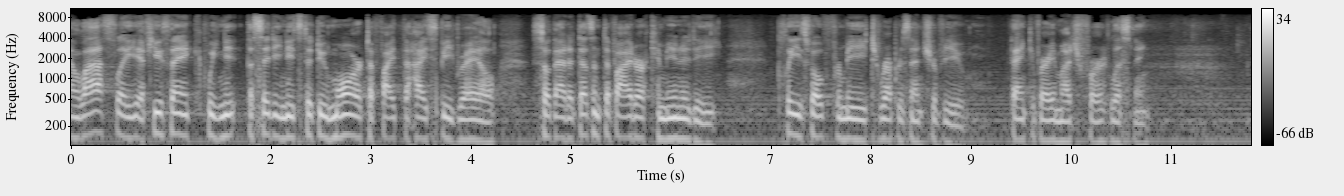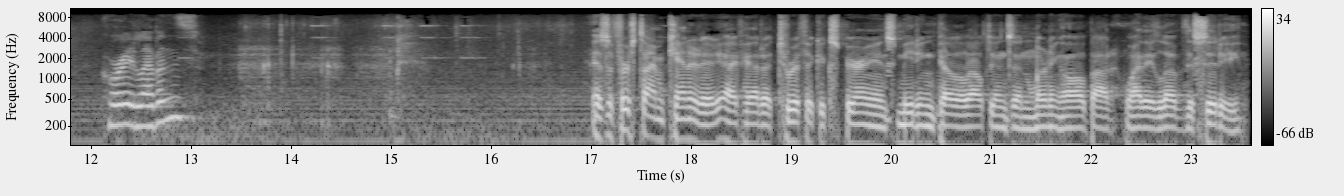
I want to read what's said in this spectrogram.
And lastly, if you think we need, the city needs to do more to fight the high-speed rail so that it doesn't divide our community, please vote for me to represent your view. Thank you very much for listening. Corey Levens? As a first-time candidate, I've had a terrific experience meeting Palo Altans and learning all about why they love the city.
